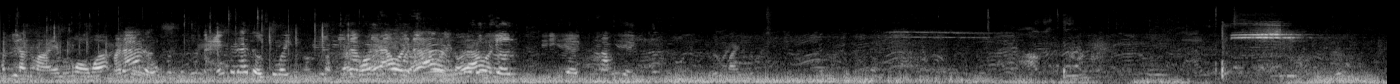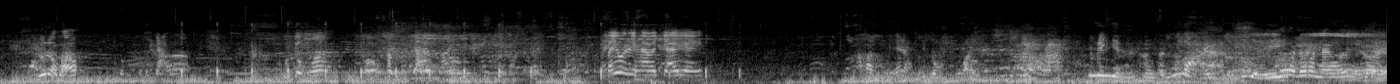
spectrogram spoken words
anh đi đánh mà em cũng ngon quá mà đá được cái nản cái đá năm có đá rồi đá rồi đá rồi trên thì về năm cái gì đứa nào bảo của chung á còn năm chạy mấy qua đây hai ba chạy vậy em đang nhìn thằng tỉnh ngoài, cái gì? Nó còn năng nữa vậy thôi.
